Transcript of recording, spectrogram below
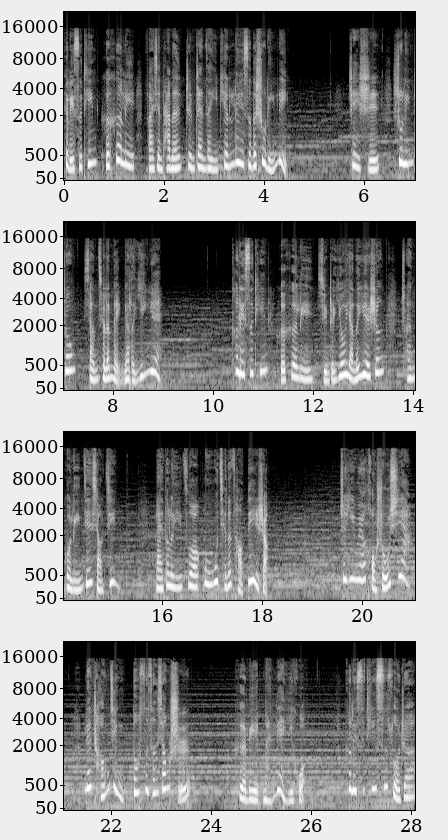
克里斯汀和赫利发现他们正站在一片绿色的树林里。这时，树林中响起了美妙的音乐。克里斯汀和赫利循着悠扬的乐声，穿过林间小径，来到了一座木屋前的草地上。这音乐好熟悉啊，连场景都似曾相识。赫利满脸疑惑，克里斯汀思索着。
